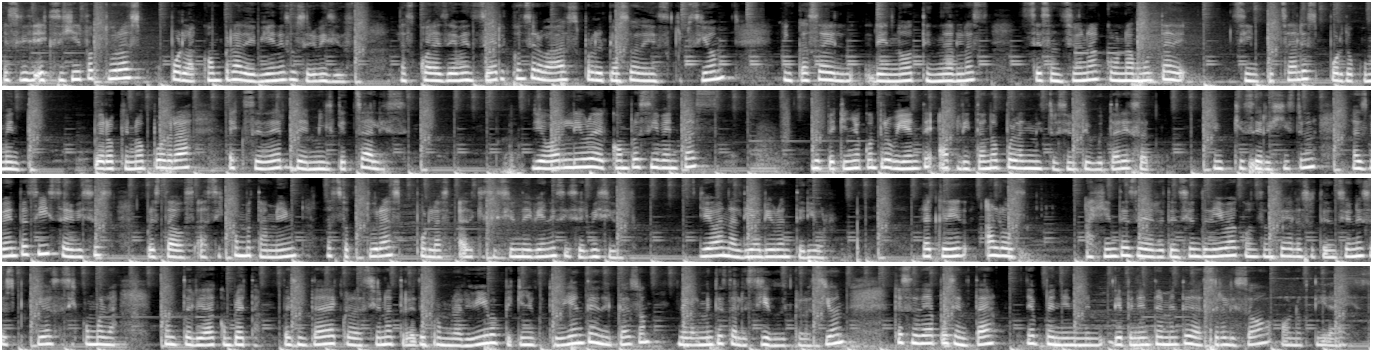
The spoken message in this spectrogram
Exigir facturas por la compra de bienes o servicios, las cuales deben ser conservadas por el plazo de inscripción. En caso de, no tenerlas, se sanciona con una multa de 100 quetzales por documento, pero que no podrá exceder de 1000 quetzales. Llevar el libro de compras y ventas de pequeño contribuyente habilitando por la Administración Tributaria SAT, en que se registran las ventas y servicios prestados, así como también las facturas por la adquisición de bienes y servicios. Llevan al día libre anterior. Requerir a los agentes de retención del IVA, constancia de las retenciones respectivas, así como la contabilidad completa. Presentar declaración a través de formulario IVA, pequeño contribuyente, en el plazo legalmente establecido, declaración que se debe presentar dependientemente de si realizó o no actividades.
